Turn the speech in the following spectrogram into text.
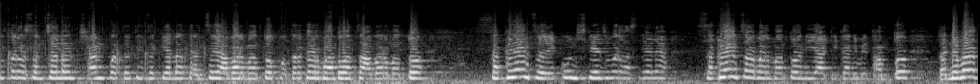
सूत्रसंचालन छान पद्धतीचं केलं. त्यांचंही आभार मानतो. पत्रकार बांधवांचा आभार मानतो. सगळ्यांचं एकूण स्टेजवर असलेल्या सगळ्यांचा आभार मानतो आणि या ठिकाणी मी थांबतो. धन्यवाद.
